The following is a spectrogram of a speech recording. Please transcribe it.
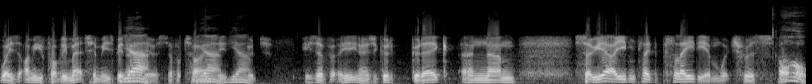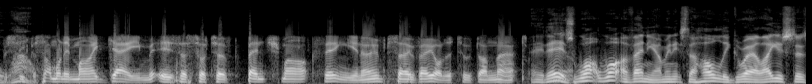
ways. I mean, you've probably met him; he's been yeah. over here several times. Yeah, he's yeah. a good, he's a you know he's a good good egg, and um, so yeah, I even played the Palladium, which was oh, obviously wow. for someone in my game is a sort of benchmark thing, you know. So very honoured to have done that. It is. Yeah. What what a venue! I mean, it's the holy grail. I used to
